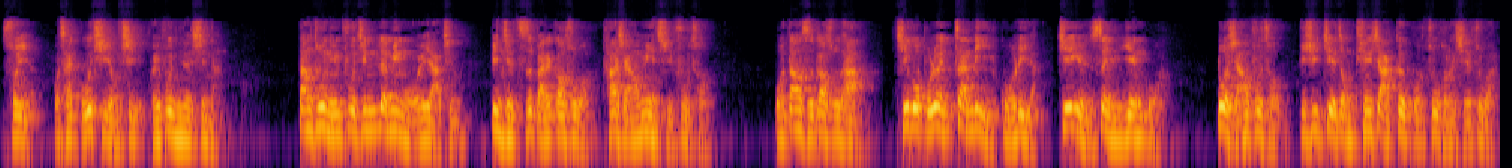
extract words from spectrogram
所以我才鼓起勇气回复您的信啊。当初您父亲任命我为亚卿，并且直白的告诉我他想要灭齐复仇，我当时告诉他，齐国不论战力与国力啊，皆远胜于燕国，若想要复仇，必须借重天下各国诸侯的协助啊，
